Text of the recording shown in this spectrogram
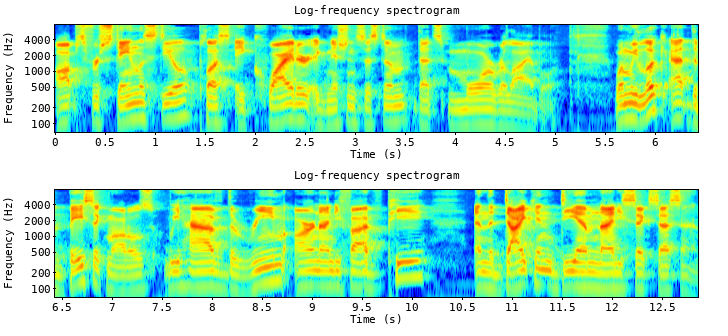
opts for stainless steel plus a quieter ignition system that's more reliable. When we look at the basic models, we have the Rheem R95P and the Daikin DM96SN.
